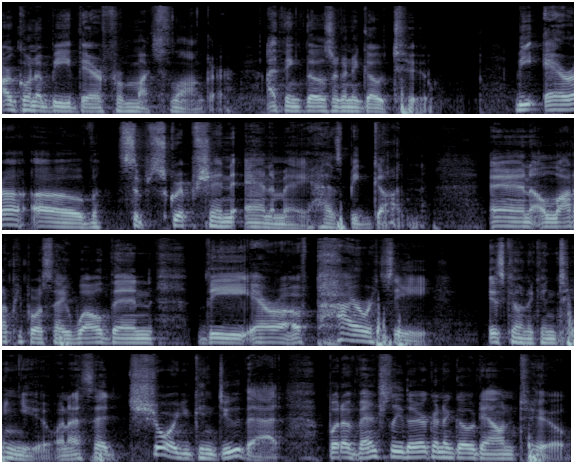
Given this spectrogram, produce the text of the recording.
are going to be there for much longer. I think those are going to go too. The era of subscription anime has begun. And a lot of people say, well, then the era of piracy is going to continue. And I said, sure, you can do that. But eventually they're going to go down too.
